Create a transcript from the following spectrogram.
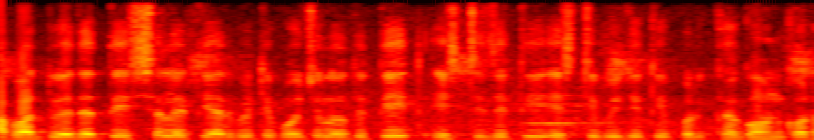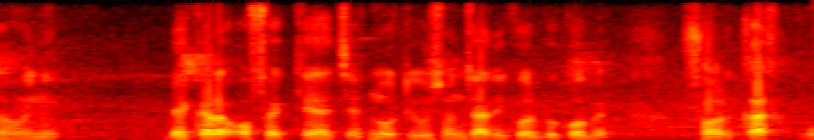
আবার দুই হাজার তেইশ সালে টিআরবিটি পরিচালিত টেট এসটিজিটি এসটিপিজিটি পরীক্ষা গ্রহণ করা হয়নি। বেকার অপেক্ষায় আছে, নোটিফিকেশন জারি করবে কবে? সরকার ও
